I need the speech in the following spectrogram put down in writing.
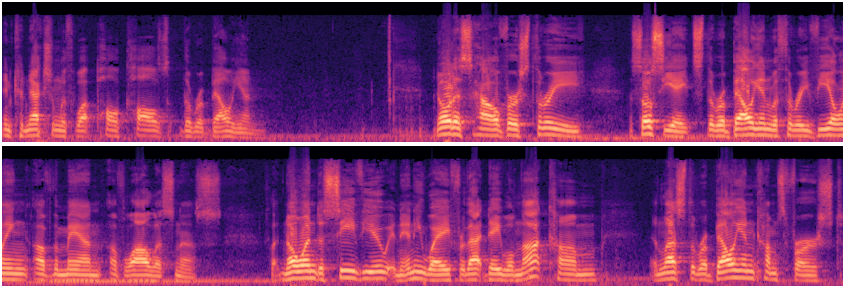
in connection with what Paul calls the rebellion. Notice how verse 3 associates the rebellion with the revealing of the man of lawlessness. Let no one deceive you in any way, for that day will not come unless the rebellion comes first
